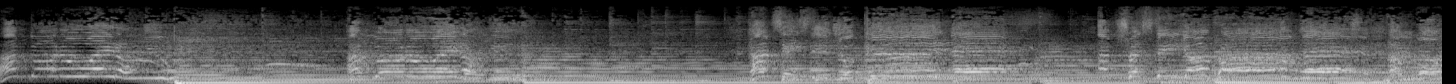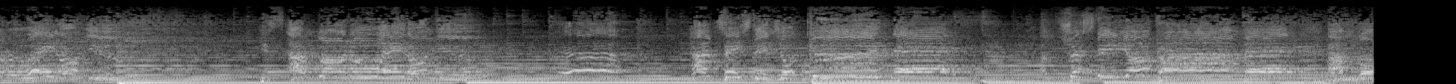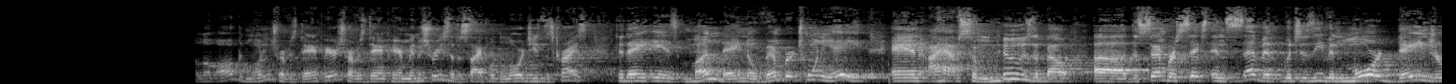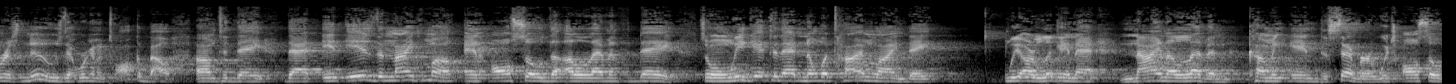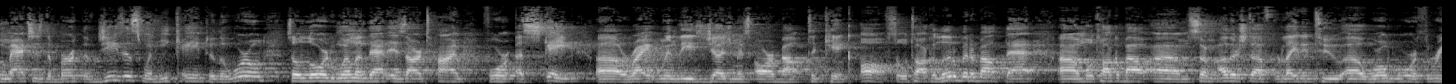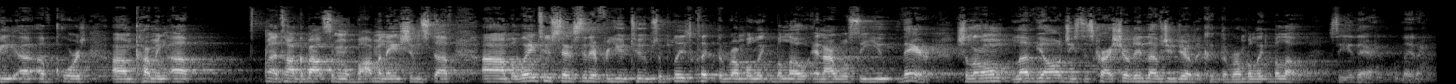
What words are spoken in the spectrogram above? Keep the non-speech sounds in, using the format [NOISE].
I'm gonna wait on you. I'm gonna wait on you. I've tasted your goodness. I'm trusting your promise. I'm gonna wait on you. Yes, I'm gonna wait on you. Yeah. I've tasted your goodness. Hello, all. Good morning. Trevis Dampier, Trevis Dampier Ministries, a disciple of the Lord Jesus Christ. Today is Monday, November 28th, and I have some [LAUGHS] news about uh, December 6th and 7th, which is even more dangerous news that we're going to talk about um, today. That it is the ninth month and also the 11th day. So when we get to that Noah timeline date, we are looking at 9-11 coming in December, which also matches the birth of Jesus when he came to the world. So Lord willing, that is our time for escape, uh, right when these judgments are about to kick off. So we'll talk a little bit about that. Um, we'll talk about um, some other stuff related to uh, World War III, uh, of course, um, coming up uh, talk about some abomination stuff, uh, but way too sensitive for YouTube. So please click the Rumble link below, and I will see you there. Shalom, love y'all. Jesus Christ surely loves you dearly. Click the Rumble link below. See you there later.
